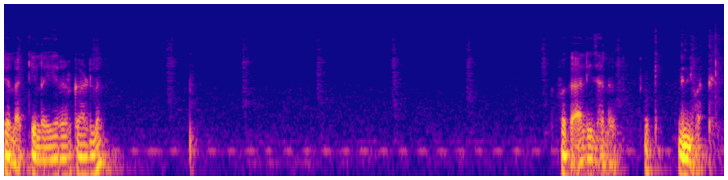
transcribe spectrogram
चला केलं एरर काढलं. बघा आली झालं. ओके धन्यवाद.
